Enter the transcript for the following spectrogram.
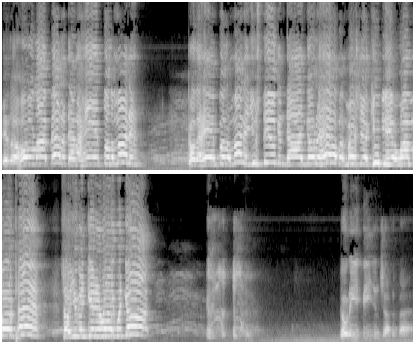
is a whole lot better than a handful of money. Because a handful of money, you still can die and go to hell, but mercy will keep you here one more time so you can get it right with God. Go to Ephesians chapter 5.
